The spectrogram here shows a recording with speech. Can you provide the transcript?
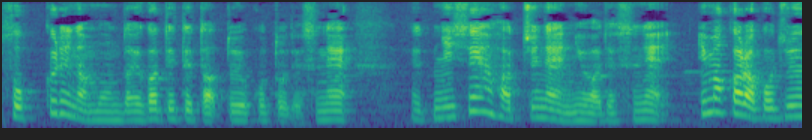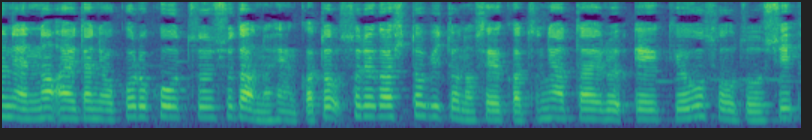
そっくりな問題が出てたということですね。2008年にはですね今から50年の間に起こる交通手段の変化とそれが人々の生活に与える影響を想像し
